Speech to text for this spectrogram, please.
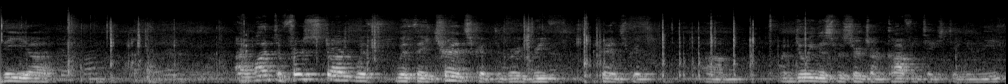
The, uh, To first start with, with a transcript, a very brief transcript. Um, I'm doing this research on coffee tasting, and the,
